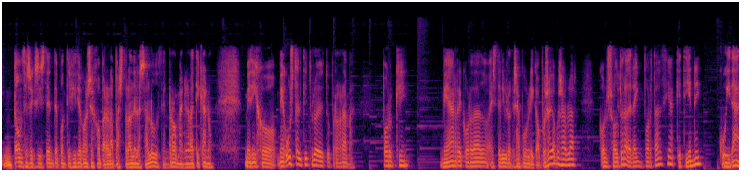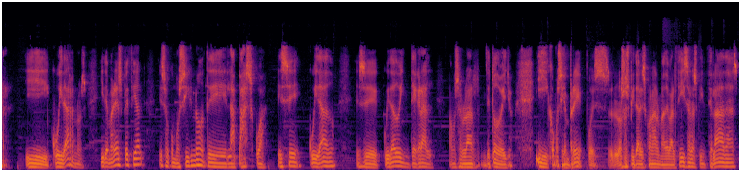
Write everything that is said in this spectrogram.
entonces existente Pontificio Consejo para la Pastoral de la Salud en Roma, en el Vaticano, me dijo, me gusta el título de tu programa, porque me ha recordado a este libro que se ha publicado. Pues hoy vamos a hablar con su autora de la importancia que tiene cuidar y cuidarnos. Y de manera especial, eso como signo de la Pascua, ese cuidado, ese cuidado integral. Vamos a hablar de todo ello. Y como siempre, pues los hospitales con alma de Valcisa, las pinceladas,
